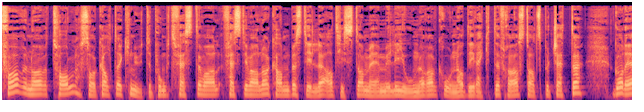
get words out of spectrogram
For når tolv såkalte knutepunktfestivaler kan bestille artister med millioner av kroner direkte fra statsbudsjettet, går det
